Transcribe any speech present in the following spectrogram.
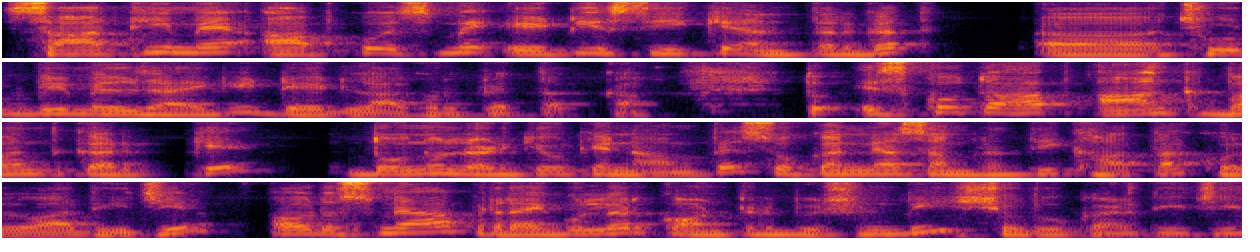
साथ ही में आपको इसमें एटीसी के अंतर्गत छूट भी मिल जाएगी डेढ़ लाख रुपए तक का। तो इसको तो आप आँख बंद करके दोनों लड़कियों के नाम पे सुकन्या समृद्धि खाता खुलवा दीजिए और उसमें आप रेगुलर कंट्रीब्यूशन भी शुरू कर दीजिए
